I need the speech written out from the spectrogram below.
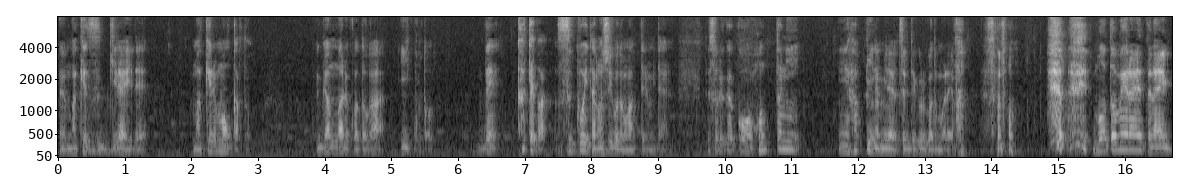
負けず嫌いで負けるもんかと。頑張ることがいいことで勝てばすっごい楽しいことも待ってるみたいな。でそれがこう本当にハッピーな未来を連れてくることもあれば その求められてない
